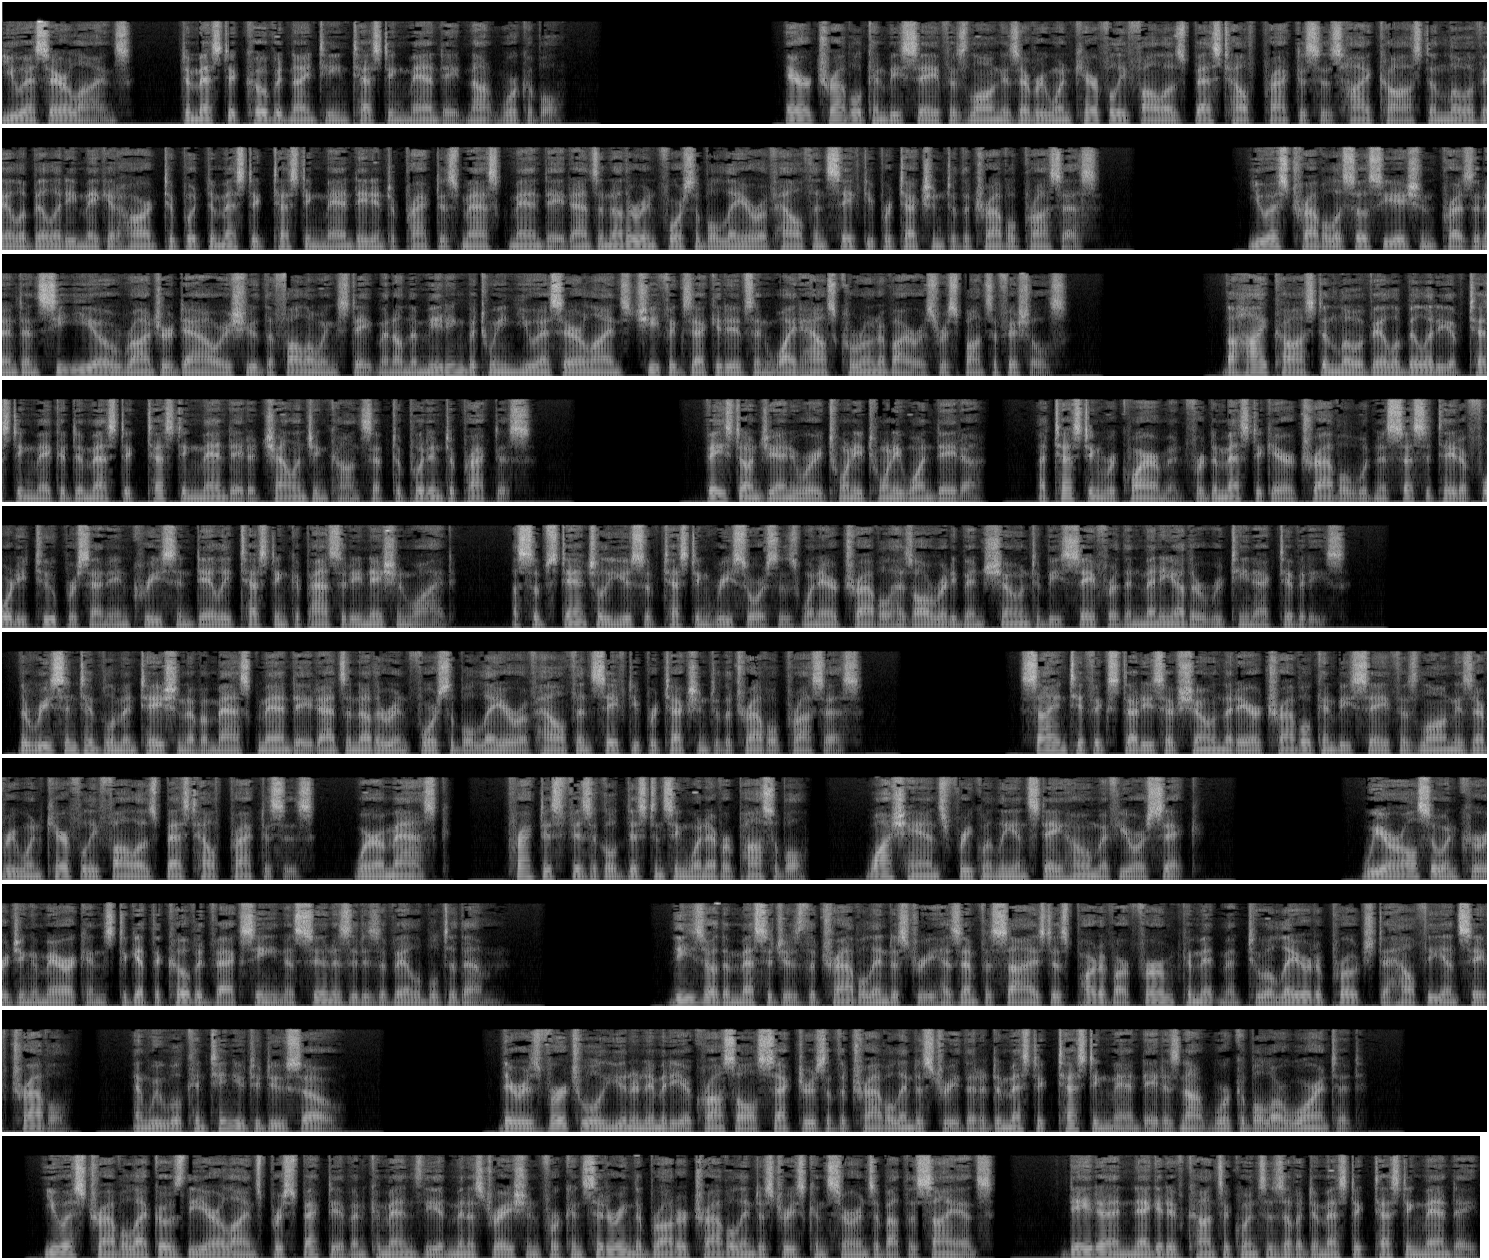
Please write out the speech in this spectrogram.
U.S. Airlines, domestic COVID 19 testing mandate not workable. Air travel can be safe as long as everyone carefully follows best health practices. High cost and low availability make it hard to put domestic testing mandate into practice. Mask mandate adds another enforceable layer of health and safety protection to the travel process. U.S. Travel Association President and CEO Roger Dow issued the following statement on the meeting between U.S. Airlines chief executives and White House coronavirus response officials. The high cost and low availability of testing make a domestic testing mandate a challenging concept to put into practice. Based on January 2021 data, a testing requirement for domestic air travel would necessitate a 42% increase in daily testing capacity nationwide, a substantial use of testing resources when air travel has already been shown to be safer than many other routine activities. The recent implementation of a mask mandate adds another enforceable layer of health and safety protection to the travel process. Scientific studies have shown that air travel can be safe as long as everyone carefully follows best health practices, wear a mask, practice physical distancing whenever possible, wash hands frequently, and stay home if you are sick. We are also encouraging Americans to get the COVID vaccine as soon as it is available to them. These are the messages the travel industry has emphasized as part of our firm commitment to a layered approach to healthy and safe travel, and we will continue to do so. There is virtual unanimity across all sectors of the travel industry that a domestic testing mandate is not workable or warranted. U.S. Travel echoes the airline's perspective and commends the administration for considering the broader travel industry's concerns about the science, data, and negative consequences of a domestic testing mandate.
